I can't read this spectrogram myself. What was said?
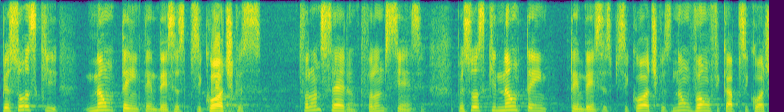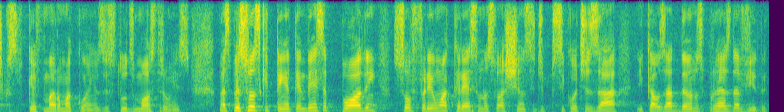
Pessoas que não têm tendências psicóticas, Estou falando sério, estou falando de ciência. Pessoas que não têm tendências psicóticas não vão ficar psicóticas porque fumaram maconha. Os estudos mostram isso. Mas pessoas que têm a tendência podem sofrer um acréscimo na sua chance de psicotizar e causar danos para o resto da vida.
